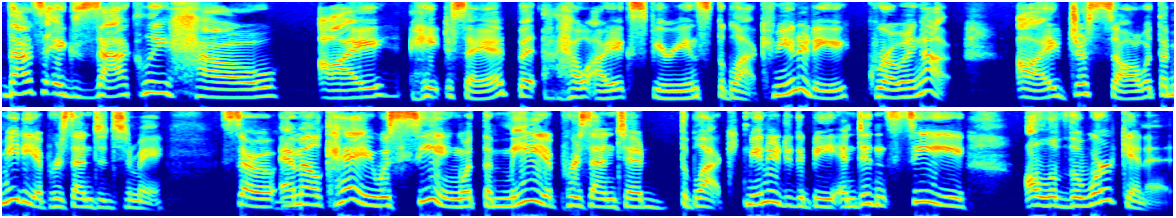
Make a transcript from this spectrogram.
that's exactly how I hate to say it, but how I experienced the black community growing up. I just saw what the media presented to me. So MLK was seeing what the media presented the black community to be and didn't see all of the work in it.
